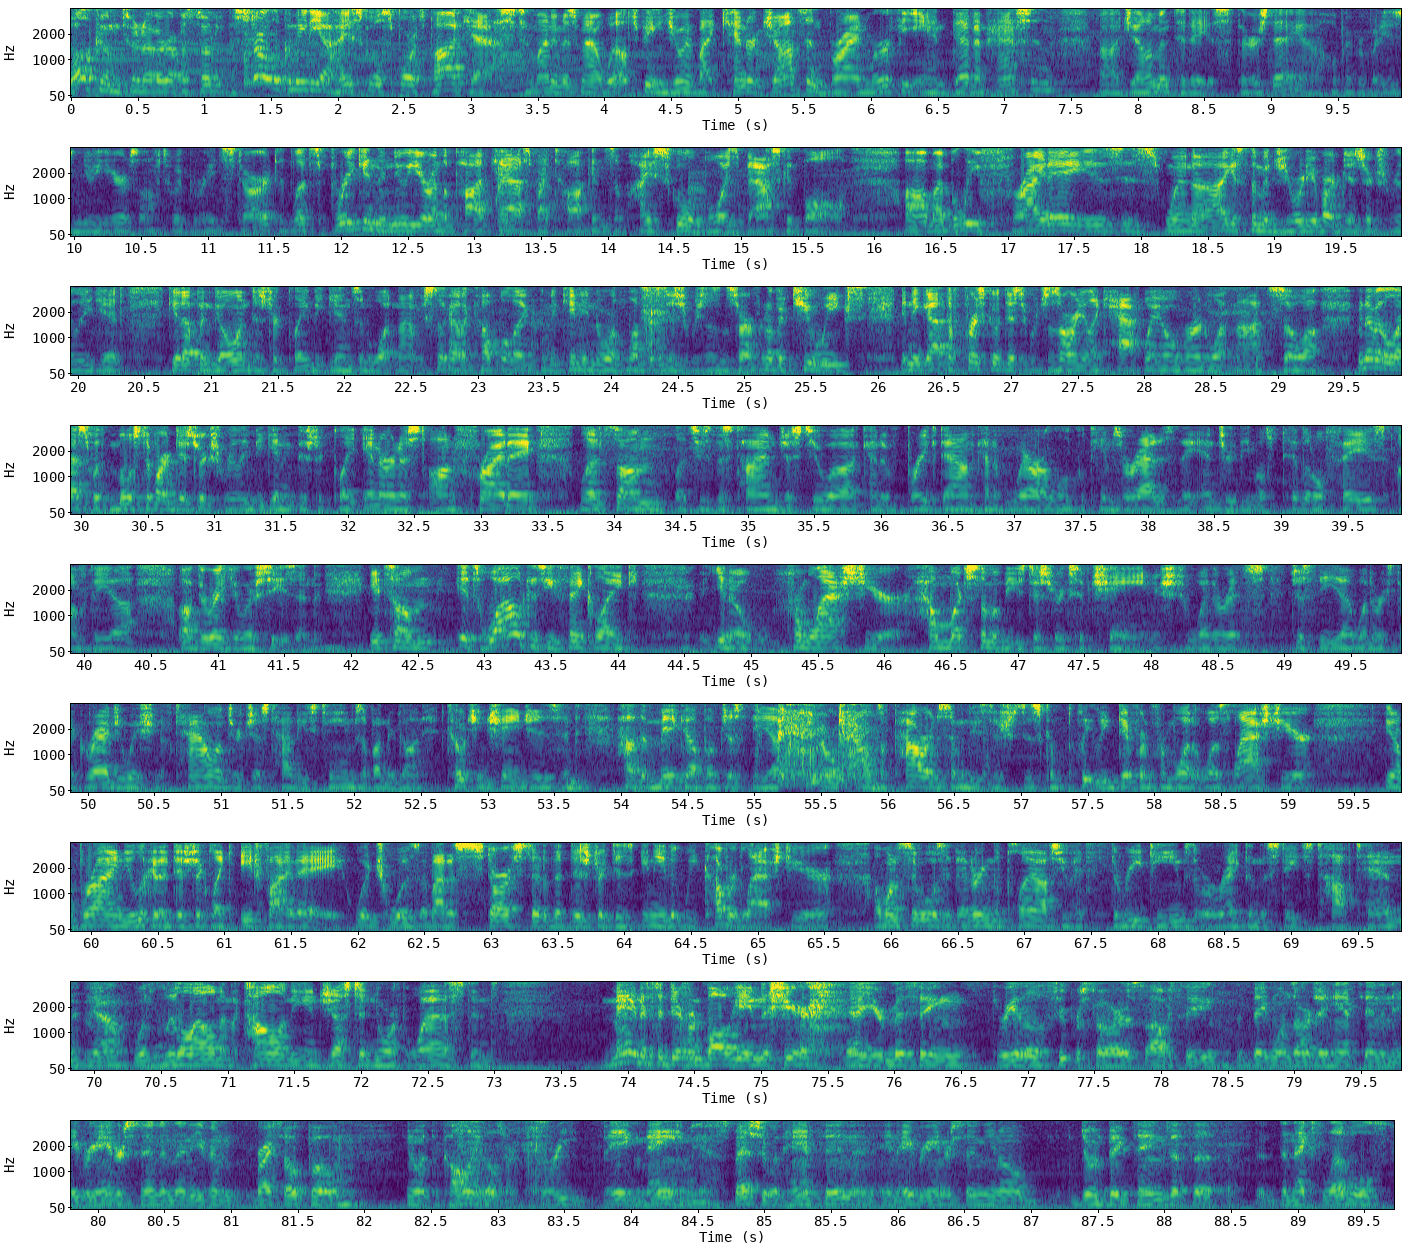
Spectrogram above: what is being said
Welcome to another episode of the Star Local Media High School Sports Podcast. My name is Matt Welch, being joined by Kendrick Johnson, Brian Murphy, and Devin Hassan. Uh, gentlemen, today is Thursday. I hope everybody's new year is off to a great start. And let's break in the new year on the podcast by talking some high school boys basketball. Um, I believe Friday is is when uh, I guess the majority of our districts really get get up and going. District play begins and whatnot. We still got a couple like the McKinney North Lebanon district, which doesn't start for another two weeks, and you got the Frisco district, which is already like halfway over and whatnot. So, uh, nevertheless with most of our districts really beginning district play in earnest on Friday. Let's um let's use this time just to uh, kind of break down kind of where our local teams are at as they enter the most pivotal phase of the uh, of the regular season. It's um it's wild because you think like you know from last year how much some of these districts have changed. Whether it's just the uh, whether it's the graduation of talent or just how these teams have undergone head coaching changes and how the makeup of just the uh, balance of power in some of these districts is completely different from what it was last year you know, Brian, you look at a district like 85A, which was about as star-studded a district as any that we covered last year. I want to say, what was it? Entering the playoffs, you had three teams that were ranked in the state's top 10. Yeah. With Little Elm and the Colony and Justin Northwest, and man, it's a different ball game this year. Yeah, you're missing three of those superstars. Obviously, the big ones: R.J. Hampton and Avery Anderson, and then even Bryce Okpo. Mm-hmm you know, with the Colony, those are three big names, yeah. especially with Hampton and, and, Avery Anderson, you know, doing big things at the the, the next levels.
